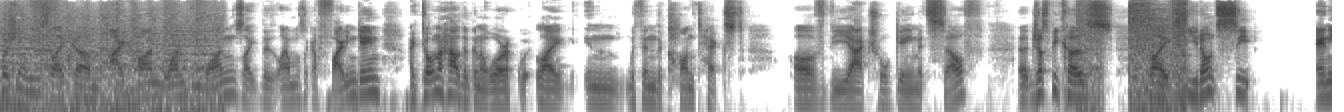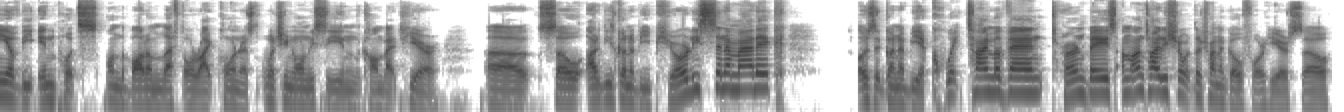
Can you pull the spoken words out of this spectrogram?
pushing these like um icon one v ones like the almost like a fighting game. I don't know how they're gonna work with, like in within the context of the actual game itself. Uh, just because like you don't see any of the inputs on the bottom left or right corners, which you normally see in the combat here. Uh, so are these gonna be purely cinematic? Or is it going to be a quick time event, turn based? I'm not entirely sure what they're trying to go for here, so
